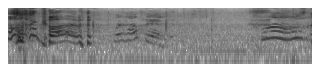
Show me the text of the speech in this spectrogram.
oh my god. What happened? Closed.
